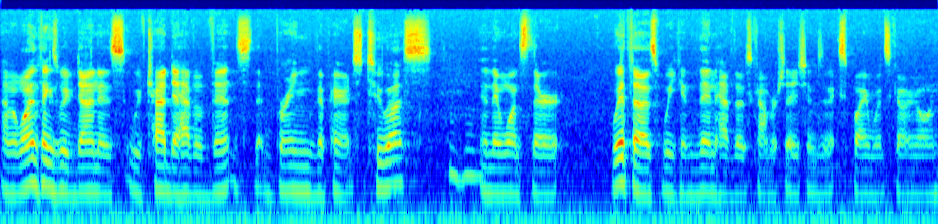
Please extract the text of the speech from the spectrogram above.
I mean, one of the things we've done is we've tried to have events that bring the parents to us, Mhm. and then once they're with us, we can then have those conversations and explain what's going on.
